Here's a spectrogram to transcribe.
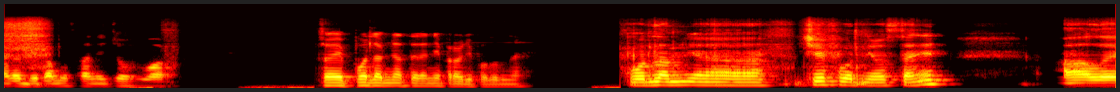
alebo tam ostane Joe Ward? Čo je podľa mňa teda nepravdepodobné. Podľa mňa Jeff Ward neostane, ale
